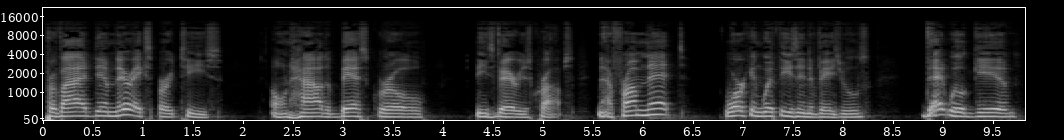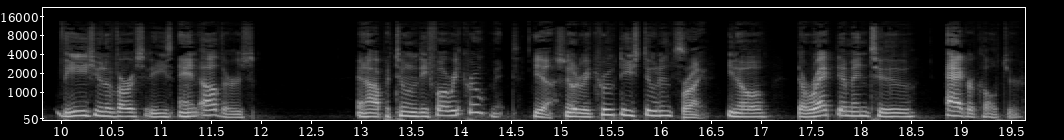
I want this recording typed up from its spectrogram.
provide them their expertise on how to best grow these various crops. Now, from that, working with these individuals, that will give these universities and others an opportunity for recruitment. Yes. You know, to recruit these students. Right. You know, direct them into agriculture.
